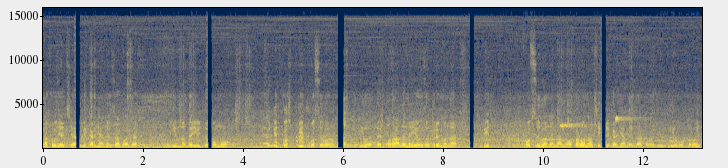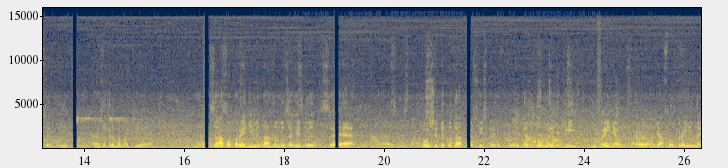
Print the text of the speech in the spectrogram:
знаходяться в лікарняних закладах, їм надають допомогу. Е, Під, під посиленим кілер теж поранений, його затримано під посилена нами охорона цих лікарняних закладів і в охоронця, і е, затриманого кілера. Е, За попередніми даними загиблий це е, бувший депутат Російської Держдуми, який прийняв громадянство України,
